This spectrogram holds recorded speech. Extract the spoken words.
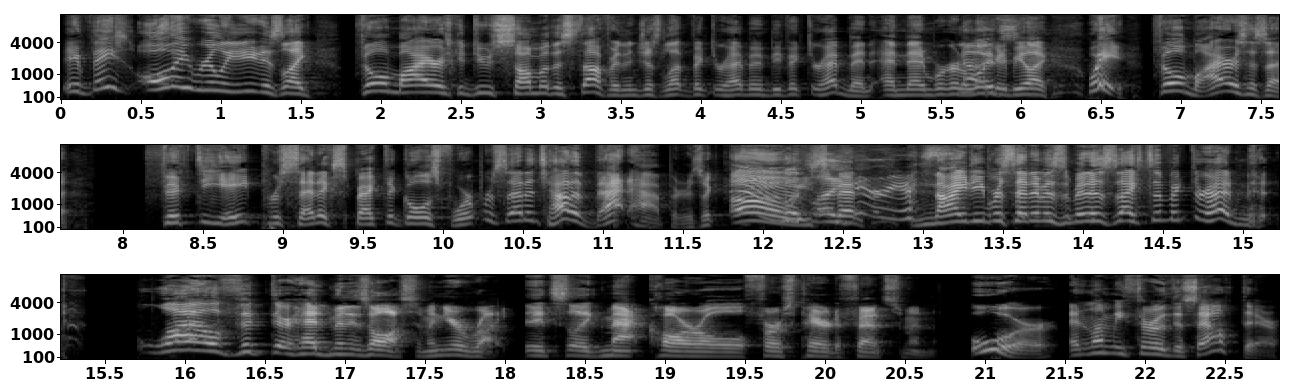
if they all they really need is like Phil Myers could do some of the stuff, and then just let Victor Hedman be Victor Hedman, and then we're gonna No, look at it's- and be like, wait, Phil Myers has a 58% expected goals for percentage. How did that happen? It's like, oh, he like- spent 90% of his minutes next to Victor Hedman. While Victor Hedman is awesome, and you're right, it's like Matt Carle, first pair defenseman. Or, and let me throw this out there,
